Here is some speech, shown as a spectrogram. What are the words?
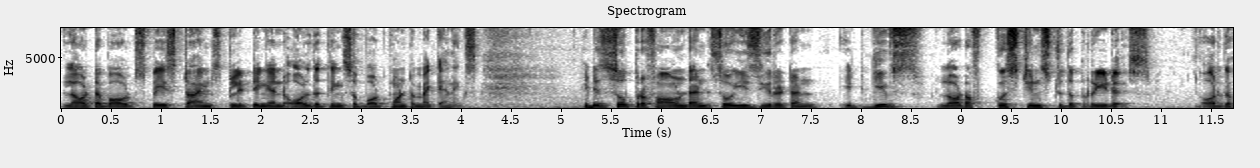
a lot about space time splitting and all the things about quantum mechanics it is so profound and so easy written it gives lot of questions to the readers or the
